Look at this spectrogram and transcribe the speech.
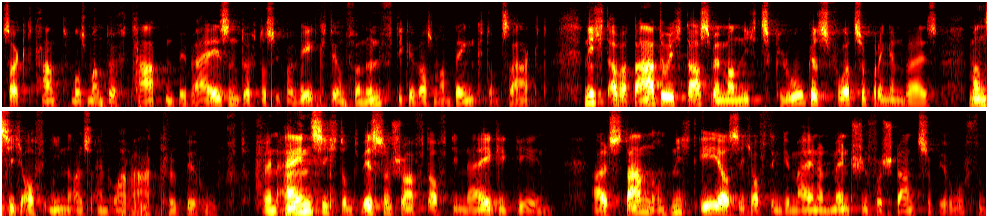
sagt Kant, muss man durch Taten beweisen, durch das Überlegte und Vernünftige, was man denkt und sagt. Nicht aber dadurch, dass, wenn man nichts Kluges vorzubringen weiß, man sich auf ihn als ein Orakel beruft. Wenn Einsicht und Wissenschaft auf die Neige gehen, als dann und nicht eher sich auf den gemeinen Menschenverstand zu berufen,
